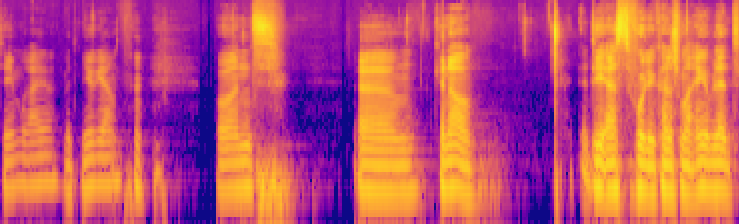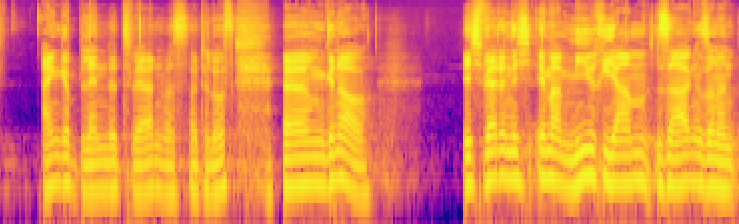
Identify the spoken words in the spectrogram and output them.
Themenreihe mit Miriam. Und ähm, genau, die erste Folie kann schon mal eingeblendet, eingeblendet werden. Was ist heute los? Ähm, genau. Ich werde nicht immer Miriam sagen, sondern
